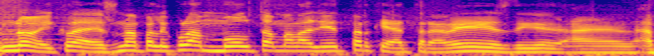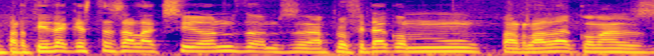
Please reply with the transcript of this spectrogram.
No, i clar, és una pel·lícula amb molta mala llet perquè a través, a partir d'aquestes eleccions, doncs, aprofitar com parlar de com és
